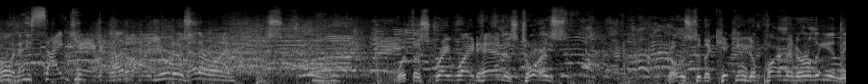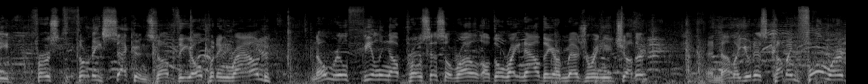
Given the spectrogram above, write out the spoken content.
Oh, nice side kick. I love that. Yunus. Another one. With the straight right hand as Torres goes to the kicking department early in the first 30 seconds of the opening round. No real feeling out process, although right now they are measuring each other. And Namajunas coming forward.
